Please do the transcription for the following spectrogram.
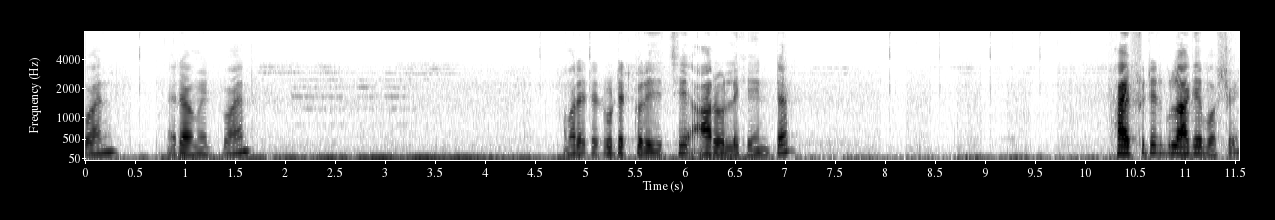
পয়েন্ট এটাও মিড পয়েন্ট আমরা এটা রোটেট করে দিচ্ছি আরও লেখে এন্টার ফাইভ ফিটেরগুলো আগে বসাই।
